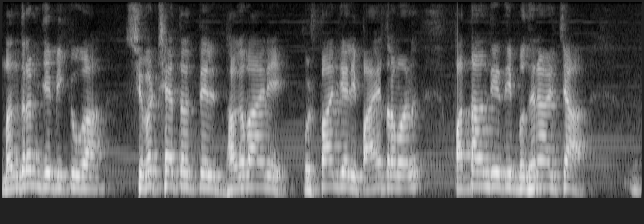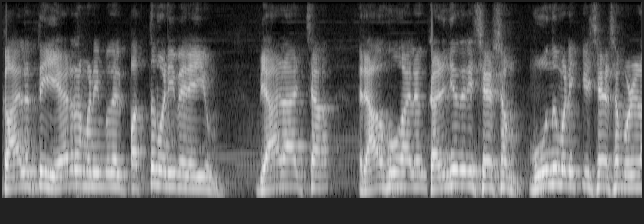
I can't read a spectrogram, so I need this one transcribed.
മന്ത്രം ജപിക്കുക. ശിവക്ഷേത്രത്തിൽ ഭഗവാനെ പുഷ്പാഞ്ജലി പായത്രമാണ് പത്താം തീയതി ബുധനാഴ്ച കാലത്ത് ഏഴര മണി മുതൽ പത്ത് മണി വരെയും വ്യാഴാഴ്ച രാഹുകാലം കഴിഞ്ഞതിന് ശേഷം മൂന്ന് മണിക്ക് ശേഷമുള്ള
